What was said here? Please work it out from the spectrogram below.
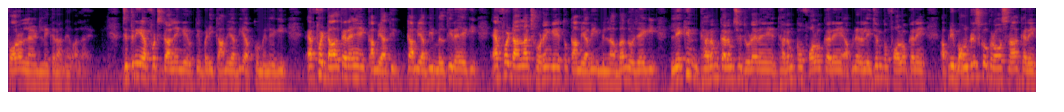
foreign land लेकर आने वाला है। जितनी एफर्ट्स डालेंगे, उतनी बड़ी कामयाबी आपको मिलेगी। एफर्ट डालते रहें, कामयाबी कामयाबी मिलती रहेगी। एफर्ट डालना छोड़ेंगे तो कामयाबी मिलना बंद हो जाएगी। लेकिन धर्म कर्म से जुड़े रहें, धर्म को फॉलो करें, अपने रिलीजन को फॉलो करें, अपनी बाउंड्रीज को क्रॉस ना करें।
